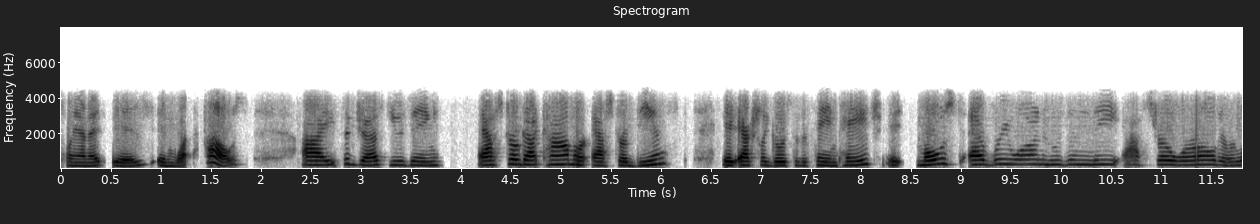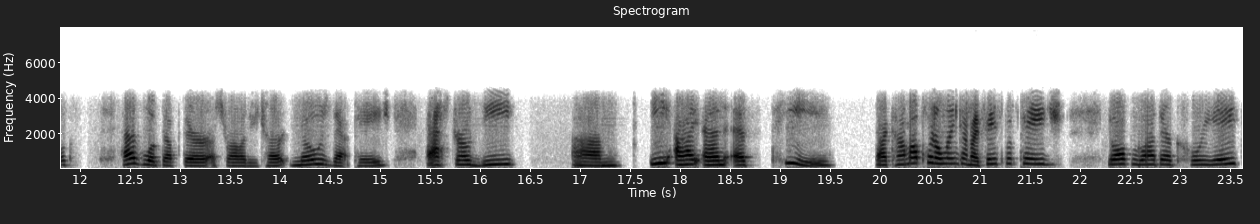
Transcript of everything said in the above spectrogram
planet is in what house, I suggest using astro.com or astrodienst. It actually goes to the same page. It, most everyone who's in the astro world or looks has looked up their astrology chart knows that page. Astro D um, E I N S T dot com. I'll put a link on my Facebook page. You all can go out there, create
